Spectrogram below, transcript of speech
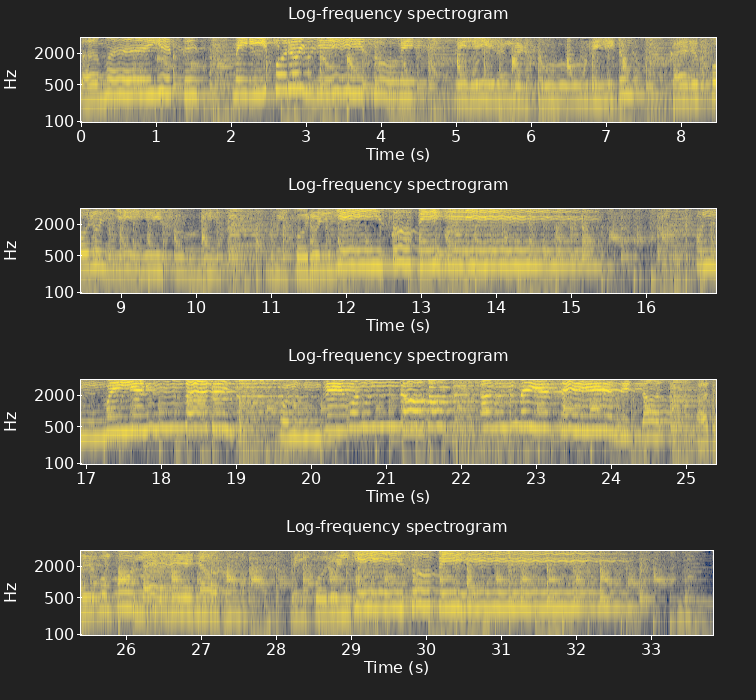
സമയത്ത് മെയ് പൊരുൾ യേസുവേ വേരങ്ങൾ കൂരിടും കരുപ്പൊരുൾ യേസുവേ பொருள் சுபே உண்மை என்பது ஒன்றே சேர்ந்திட்டால் அதுவும் புலனாகும். மெய்ப்பொருள்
